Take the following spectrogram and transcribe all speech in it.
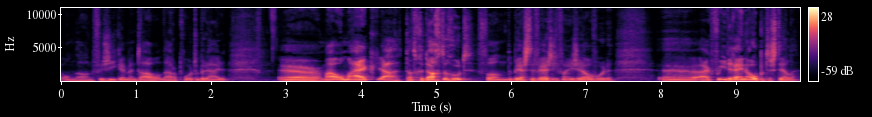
om dan fysiek en mentaal daarop voor te bereiden. Eh, maar om eigenlijk ja, dat gedachtegoed van de beste versie van jezelf worden, eh, eigenlijk voor iedereen open te stellen.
